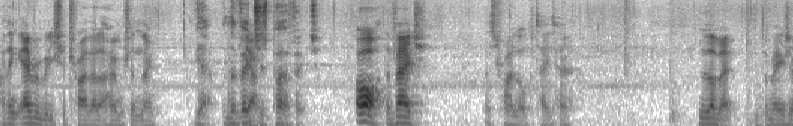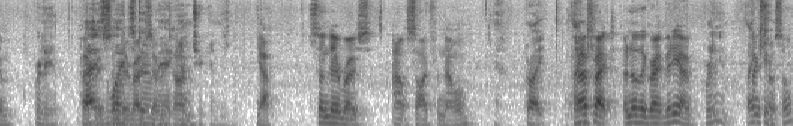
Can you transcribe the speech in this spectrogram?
I think everybody should try that at home, shouldn't they? Yeah, and the veg Yeah. is perfect. Oh, the veg. Let's try a little potato. Love it. Amazing. Brilliant. Perfect that is the way Sunday roast every time. chicken, isn't it? Sunday roast outside from now on. Yeah, great. Thank you. Perfect. Another great video. Brilliant. Thank Thanks, you. Russell.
